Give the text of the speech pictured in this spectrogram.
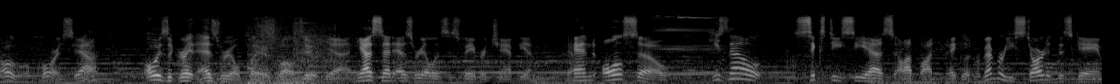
Oh, of course, yeah. Always a great Ezreal player as well, too. Yeah, he has said Ezreal is his favorite champion. Yeah. And also, he's now 60 CS up on Piglet. Remember, he started this game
